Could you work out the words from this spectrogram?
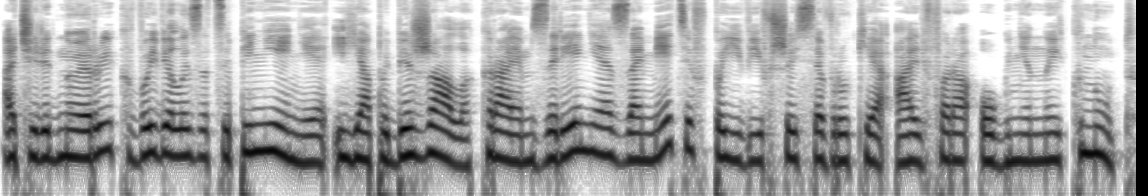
Очередной рык вывел из оцепенения, и я побежала, краем зрения заметив появившийся в руке Альфара огненный кнут.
